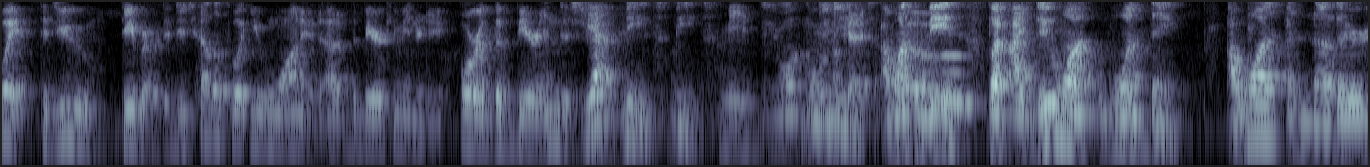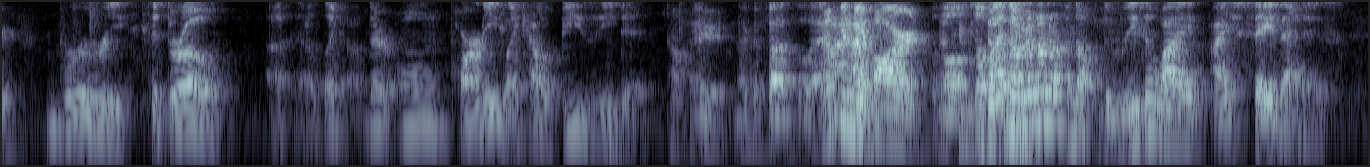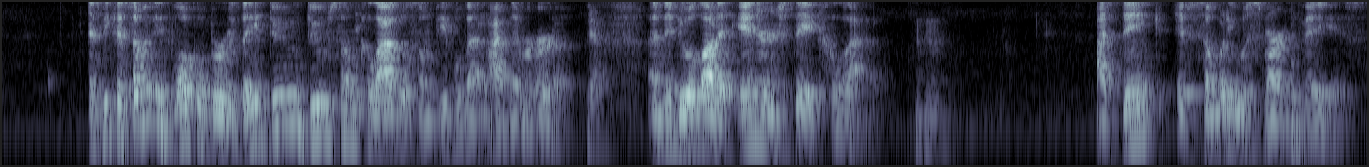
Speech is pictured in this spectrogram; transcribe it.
Wait, did you, Debro? Did you tell us what you wanted out of the beer community or the beer industry? Yeah, meads, meads. meads. You want the More meat? meads. Okay, I want the so- meads, but I do want one thing. I want another brewery to throw, uh, uh, like uh, their own party, like how BZ did. Oh, dude, Like a festival. that's gonna be I- hard. That's Oh, gonna be so- so no, no, no, no, no. The reason why I say that is, is because some of these local breweries they do do some collabs with some people that I've never heard of. Yeah. And they do a lot of interstate collab. Mhm. I think if somebody was smart in Vegas,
